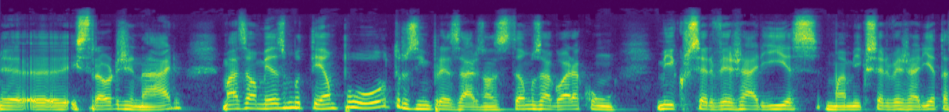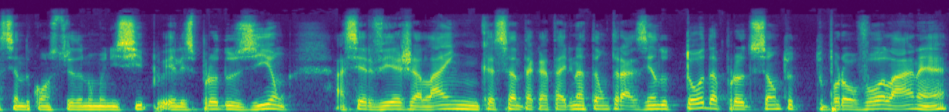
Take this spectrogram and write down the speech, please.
é extraordinário, mas ao mesmo tempo outros empresários. Nós estamos agora com micro cervejarias, uma micro cervejaria está sendo construída no município. Eles produziam a cerveja lá em Santa Catarina, estão trazendo toda a produção. Tu, tu provou lá, né?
